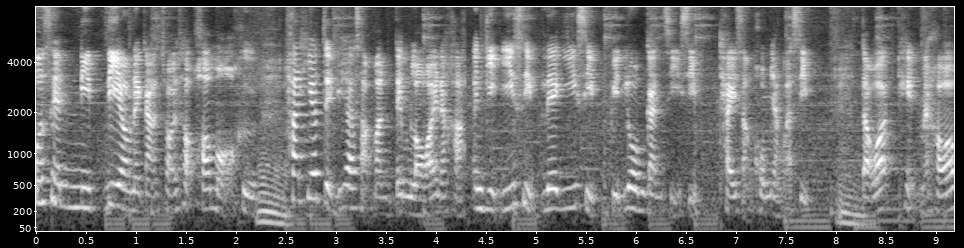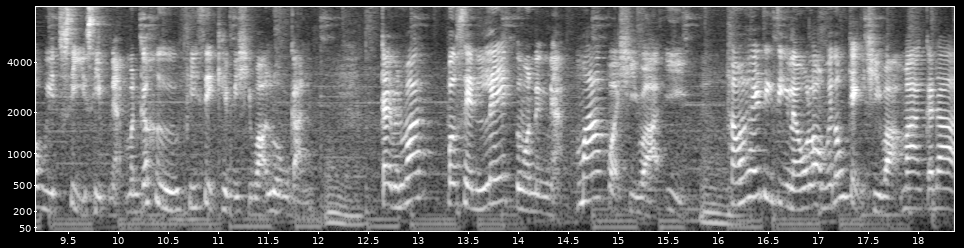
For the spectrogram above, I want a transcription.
เปอร์เซ็นต์นิดเดียวในการช้อยสอบเข้าหมอคืออมถ้าเทียบเจ็ดวิชาสามัญเต็มร้อยนะคะ อังกฤษ 20 เลข 20 ฟิตรวมกัน 40 ไทยสังคมอย่างละ 10อืมแต่ว่าเห็นไหมคะว่าวิทย์40 เนี่ย มันก็คือฟิสิกส์เคมีชีวะรวมกันอืมกลายเป็นว่าเปอร์เซ็นต์เลขตัวหนึ่งเนี่ยมากกว่าชีวะอีกอืม ทำให้จริงๆ แล้วเราไม่ต้องเก่งชีวะมากก็ได้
